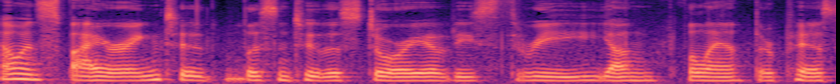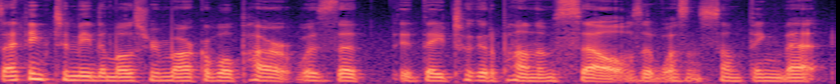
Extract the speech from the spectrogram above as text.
How inspiring to listen to the story of these three young philanthropists. I think to me the most remarkable part was that they took it upon themselves. It wasn't something that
